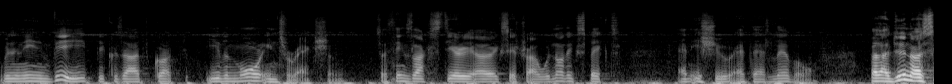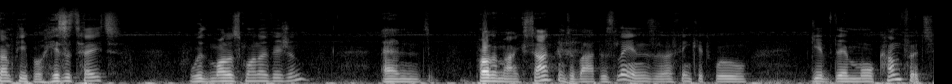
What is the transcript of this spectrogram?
with an EMV because I've got even more interaction. So things like stereo, etc., I would not expect an issue at that level. But I do know some people hesitate with modest monovision, and part of my excitement about this lens is I think it will give them more comfort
